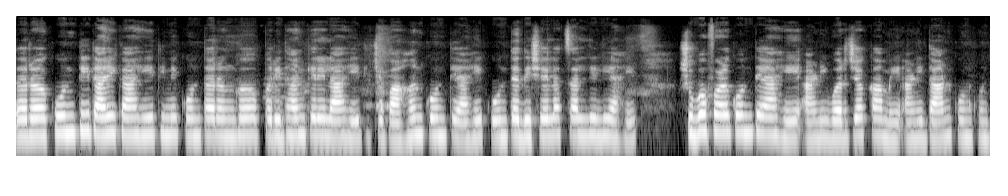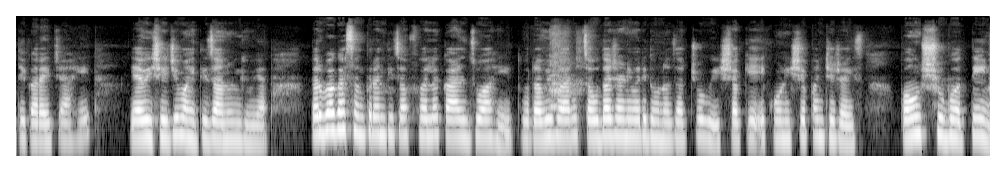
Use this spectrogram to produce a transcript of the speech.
तर कोणती तारीख आहे तिने कोणता रंग परिधान केलेला आहे तिचे वाहन कोणते आहे कोणत्या दिशेला चाललेली आहे शुभफळ कोणते आहे आणि वर्ज्य कामे आणि दान कोणकोणते करायचे आहेत याविषयीची माहिती जाणून घेऊयात. तर बघा संक्रांतीचा फलकाल जो आहे तो रविवार चौदा जानेवारी दोन हजार चोवीस शके एकोणीसशे पंचेचाळीस पौष शुभ तीन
